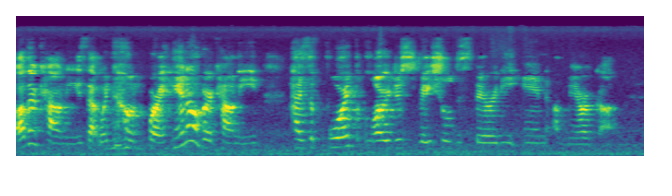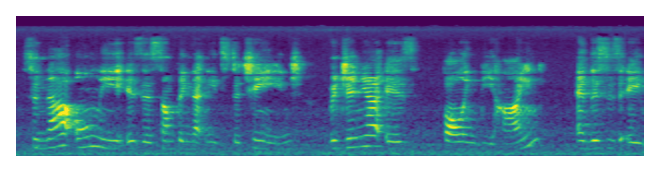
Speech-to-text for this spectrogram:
other counties that we're known for, Hanover County has the fourth largest racial disparity in America. So not only is this something that needs to change, Virginia is falling behind, and this is a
